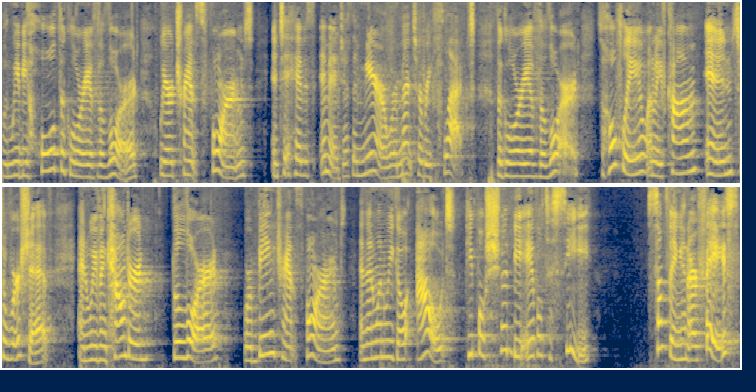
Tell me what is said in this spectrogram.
When we behold the glory of the Lord, we are transformed into his image. As a mirror, we're meant to reflect the glory of the Lord. So hopefully, when we've come in to worship and we've encountered the Lord, we're being transformed. And then when we go out, people should be able to see something in our face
